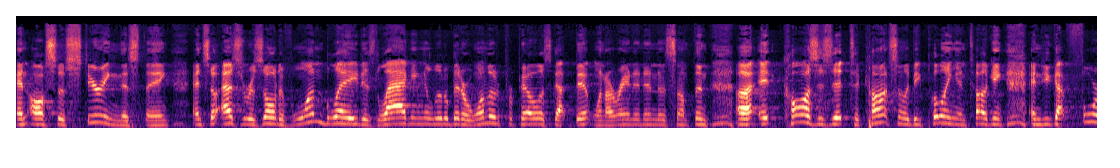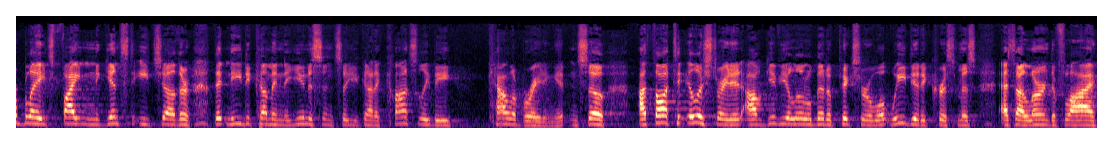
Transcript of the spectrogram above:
and also steering this thing. And so, as a result, if one blade is lagging a little bit or one of the propellers got bent when I ran it into something, uh, it causes it to constantly be pulling and tugging. And you've got four blades fighting against each other that need to come into unison. So, you've got to constantly be calibrating it. And so I thought to illustrate it, I'll give you a little bit of picture of what we did at Christmas as I learned to fly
